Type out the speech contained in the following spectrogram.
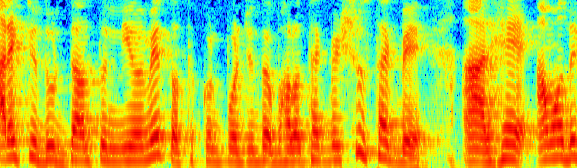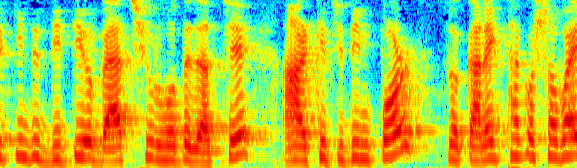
আরেকটি দুর্দান্ত নিয়মে। ততক্ষণ পর্যন্ত ভালো থাকবে, সুস্থ থাকবে। আর হ্যাঁ আমাদের কিন্তু দ্বিতীয় ব্যাচ শুরু হতে যাচ্ছে আর কিছুদিন পর। সো কানেক্ট থাকো সবাই।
